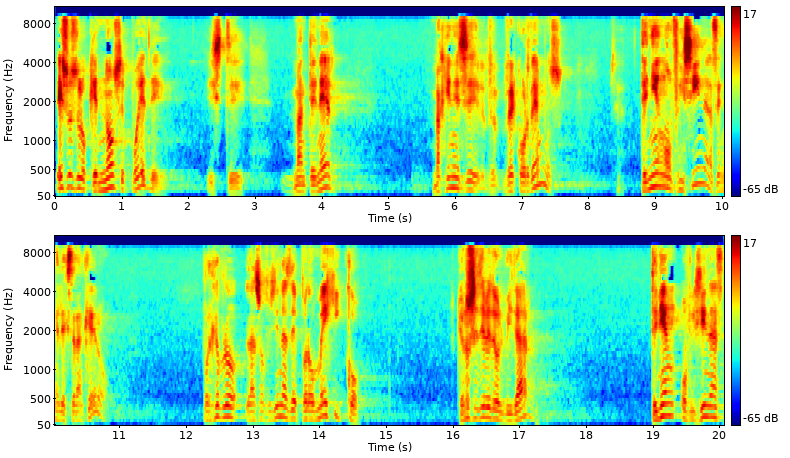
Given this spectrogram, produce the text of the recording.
Eso es lo que no se puede este, mantener. Imagínense, recordemos, tenían oficinas en el extranjero Por ejemplo, las oficinas de ProMéxico, que no se debe de olvidar, tenían oficinas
